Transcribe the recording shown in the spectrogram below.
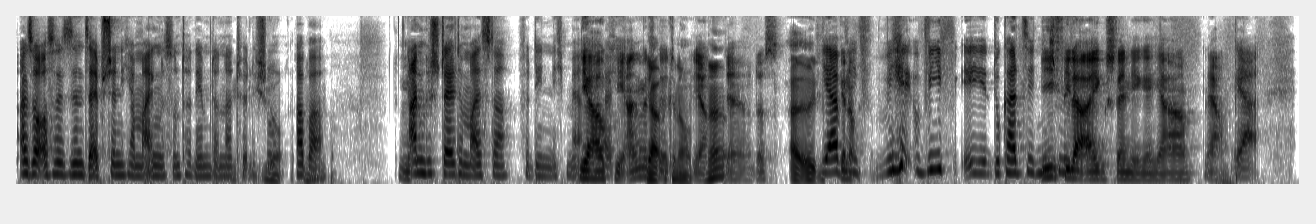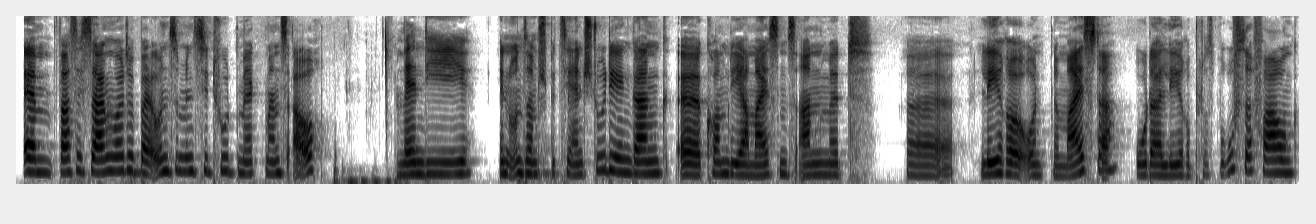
Also außer sie sind selbstständig am eigenes Unternehmen dann natürlich schon. Ja, aber Ja. angestellte Meister verdienen nicht mehr. ja, okay, angestellt. genau, Ja, ne? ja, ja, das. Äh, Ja, Genau. wie, wie, wie, du kannst dich Wie nicht mit viele Eigenständige, ja, ja. Ja. Ähm, was ich sagen wollte, bei uns im Institut merkt man es auch, wenn die in unserem speziellen Studiengang äh, kommen die ja meistens an mit äh, Lehre und einem Meister oder Lehre plus Berufserfahrung.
